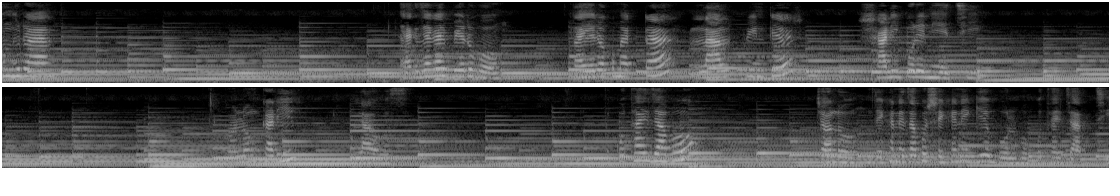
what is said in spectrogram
বন্ধুরা। এক জায়গায় বেরোবো, তাই এরকম একটা লাল প্রিন্টের শাড়ি পরে নিয়েছি। কলঙ্কারি ব্লাউজ। কোথায় যাব? চলো, যেখানে যাব সেখানে গিয়ে বলব কোথায় যাচ্ছি।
